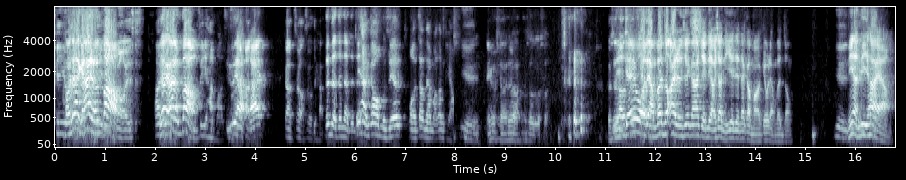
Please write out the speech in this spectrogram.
P U。我现在给艾伦报。不好意思。我现在给艾伦报。你自己喊吧，你自己喊。来。干最好是我自己喊。真的真的真的。你喊高，我们直接往上，等下马上调。耶，哎，我想对吧？那时候多少？可是你给我两分钟，艾伦先跟他闲聊一下，你夜店在干嘛？给我两分钟。你很厉害啊！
